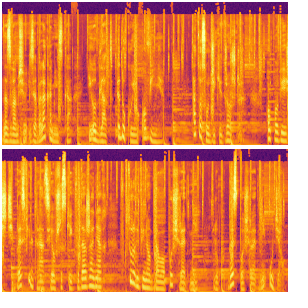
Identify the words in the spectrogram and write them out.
Nazywam się Izabela Kamińska i od lat edukuję o winie. A to są Dzikie Drożdże. Opowieści bez filtracji o wszystkich wydarzeniach, w których wino brało pośredni lub bezpośredni udział.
